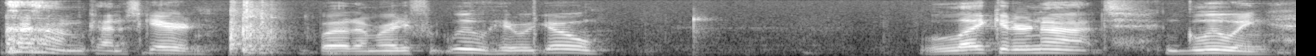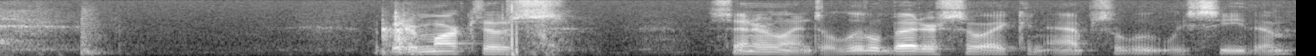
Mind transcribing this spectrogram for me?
I'm kind of scared, but I'm ready for glue. Here we go. Like it or not, gluing. I better mark those center lines a little better so I can absolutely see them.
